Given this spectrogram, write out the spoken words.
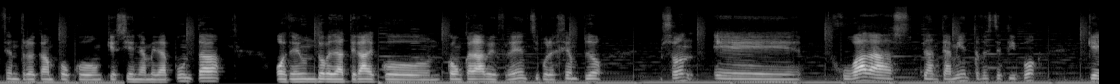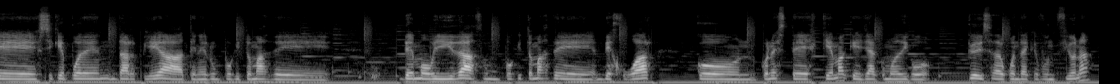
centro de campo con que en la media punta, o tener un doble lateral con, con y Frenzy, por ejemplo. Son eh, jugadas, planteamientos de este tipo que sí que pueden dar pie a tener un poquito más de, de movilidad, un poquito más de, de jugar con, con, este esquema que ya, como digo, Piodi se ha dado cuenta de que funciona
